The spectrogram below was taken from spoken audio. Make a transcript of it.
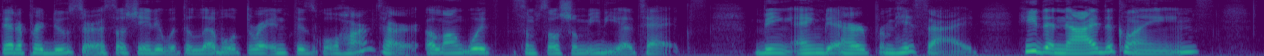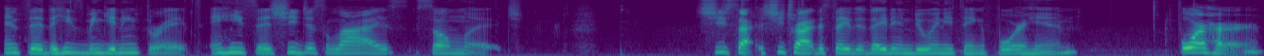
that a producer associated with the level threatened physical harm to her, along with some social media attacks being aimed at her from his side. He denied the claims and said that he's been getting threats, and he says she just lies so much. She she tried to say that they didn't do anything for him, for her,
